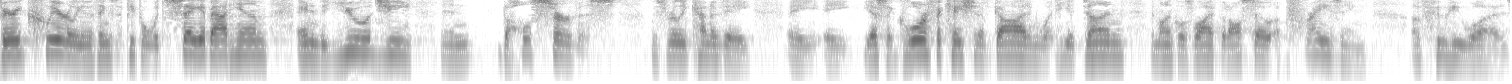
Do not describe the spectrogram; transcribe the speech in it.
very clearly in the things that people would say about him and in the eulogy and the whole service was really kind of a, a, a yes, a glorification of God and what he had done in my uncle's life, but also a praising of who he was.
